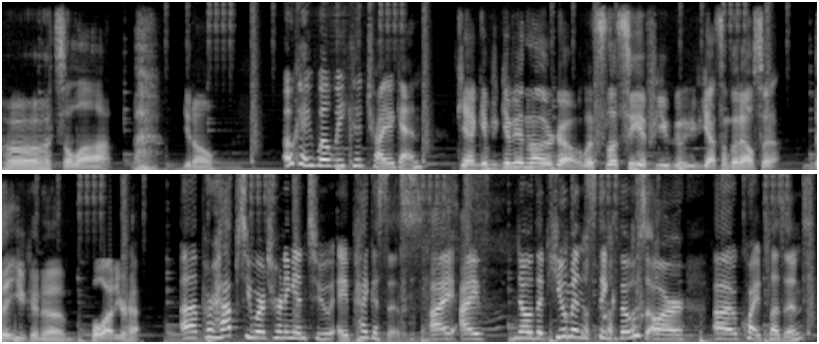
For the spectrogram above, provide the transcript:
Oh, it's a lot, you know. Okay, well, we could try again. Yeah, give give it another go. Let's let's see if you you got something else uh, that you can uh, pull out of your hat. Uh, perhaps you are turning into a Pegasus. I, I know that humans think those are uh, quite pleasant,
